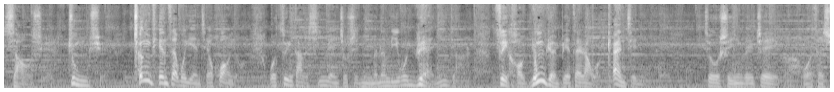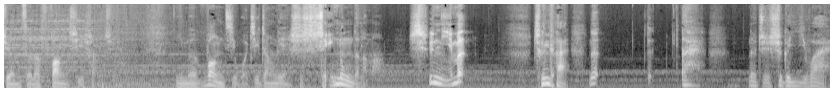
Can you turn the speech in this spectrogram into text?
小学、中学，成天在我眼前晃悠。我最大的心愿就是你们能离我远一点，最好永远别再让我看见你们。就是因为这个，我才选择了放弃上学。你们忘记我这张脸是谁弄的了吗？是你们，陈凯。那，哎，那只是个意外，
